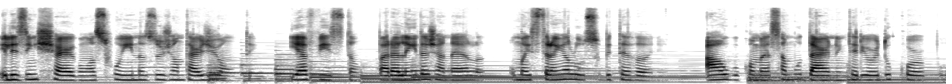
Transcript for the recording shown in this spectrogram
Eles enxergam as ruínas do jantar de ontem, e avistam, para além da janela, uma estranha luz subterrânea. Algo começa a mudar no interior do corpo,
